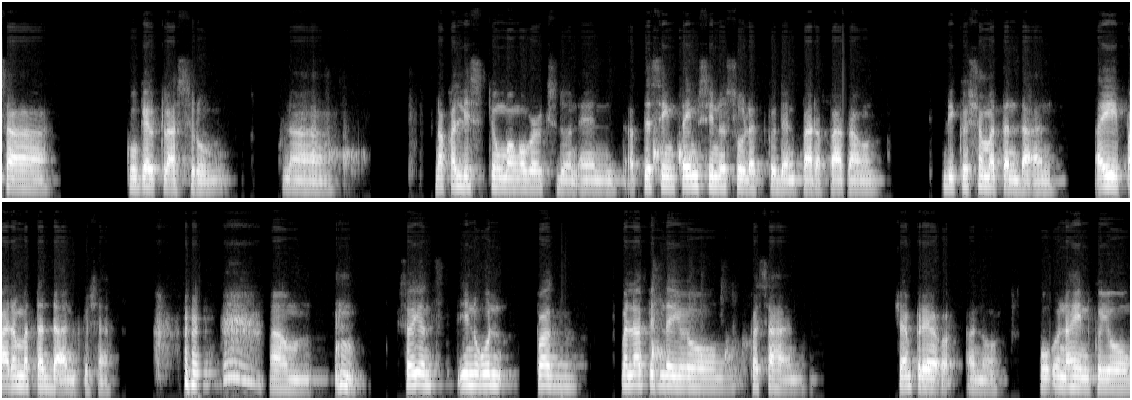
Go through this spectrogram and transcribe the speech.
sa Google Classroom na nakalist yung mga works doon and at the same time sinusulat ko din para parang hindi ko siya matandaan. Ay, para matandaan ko siya. um, so yun, inuun, pag malapit na yung kasahan, syempre, ano, uunahin ko yung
